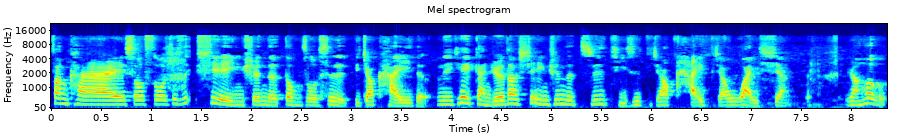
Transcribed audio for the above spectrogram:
放开收缩，就是谢盈萱的动作是比较开的，你可以感觉到谢盈萱的肢体是比较开、比较外向的。然后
